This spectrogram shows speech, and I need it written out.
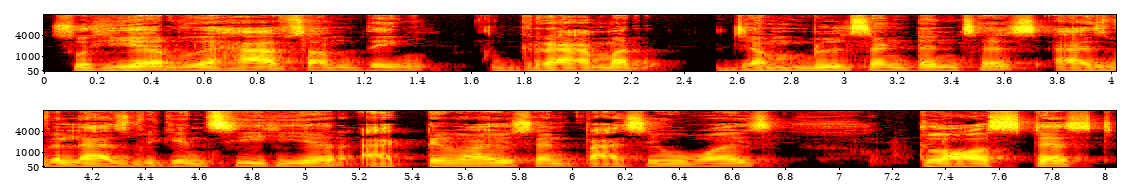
So here we have something grammar jumble sentences as well as we can see here active voice and passive voice cloze test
